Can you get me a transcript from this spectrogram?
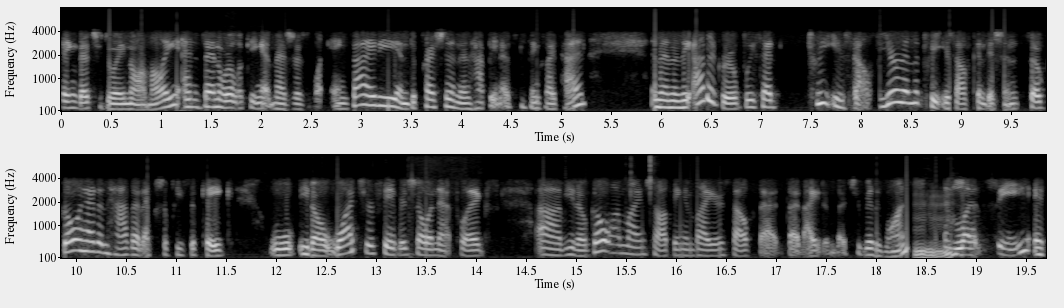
anything that you're doing normally. And then we're looking at measures like anxiety and depression and happiness and things like that. And then in the other group, we said, treat yourself. You're in the treat yourself condition. So go ahead and have that extra piece of cake. You know, watch your favorite show on Netflix um, you know, go online shopping and buy yourself that that item that you really want, mm-hmm. and let's see if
